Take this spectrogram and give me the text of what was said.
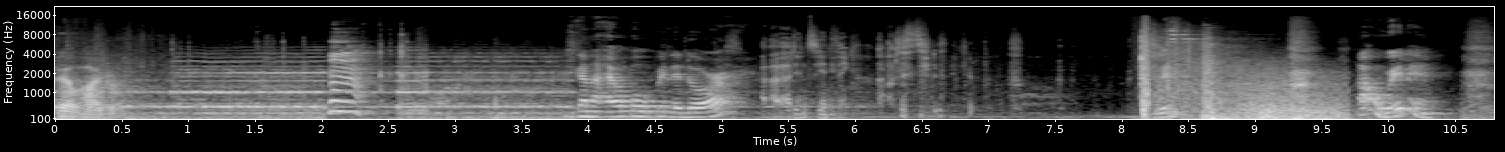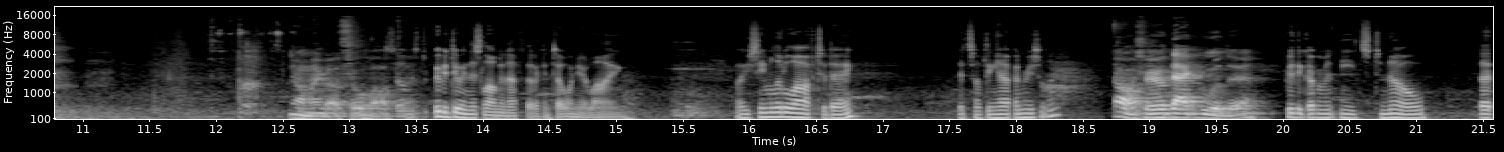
Hail Hydra. Hmm. He's gonna help open the door. I, I didn't see anything. I didn't. Really? Oh, really? Oh my god, so hot. We've been doing this long enough that I can tell when you're lying. Well, you seem a little off today. Did something happen recently? Oh, so you're that good, eh? Maybe the government needs to know that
